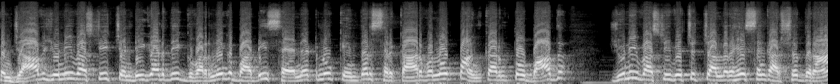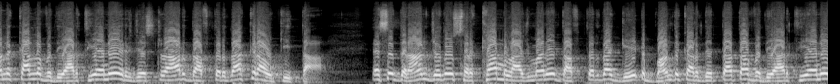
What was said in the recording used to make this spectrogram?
ਪੰਜਾਬ ਯੂਨੀਵਰਸਿਟੀ ਚੰਡੀਗੜ੍ਹ ਦੀ ਗਵਰਨਿੰਗ ਬਾਡੀ ਸੈਨੇਟ ਨੂੰ ਕੇਂਦਰ ਸਰਕਾਰ ਵੱਲੋਂ ਭੰਗ ਕਰਨ ਤੋਂ ਬਾਅਦ ਯੂਨੀਵਰਸਿਟੀ ਵਿੱਚ ਚੱਲ ਰਹੇ ਸੰਘਰਸ਼ ਦੌਰਾਨ ਕੱਲ ਵਿਦਿਆਰਥੀਆਂ ਨੇ ਰਜਿਸਟਰਾਰ ਦਫ਼ਤਰ ਦਾ ਘਿਰਾਓ ਕੀਤਾ। ਇਸ ਦੌਰਾਨ ਜਦੋਂ ਸੁਰੱਖਿਆ ਮੁਲਾਜ਼ਮਾਂ ਨੇ ਦਫ਼ਤਰ ਦਾ ਗੇਟ ਬੰਦ ਕਰ ਦਿੱਤਾ ਤਾਂ ਵਿਦਿਆਰਥੀਆਂ ਨੇ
